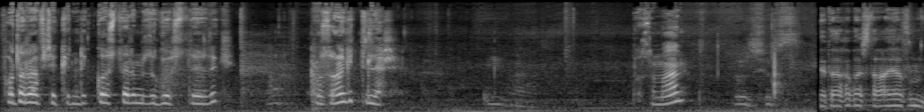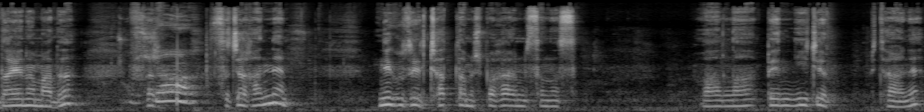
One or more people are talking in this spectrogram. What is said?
Fotoğraf çekindik, gösterimizi gösterdik. O sonra gittiler. İyi bari. O zaman Görüşürüz. Evet arkadaşlar Ayaz'ım dayanamadı. Çok sıcak. Sıcak annem. Ne güzel çatlamış bakar mısınız? Vallahi ben yiyeceğim bir tane.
